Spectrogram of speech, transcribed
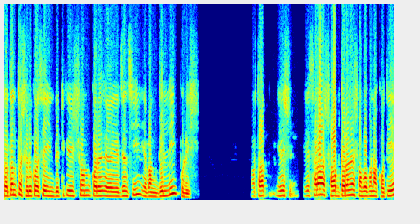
তদন্ত শুরু করেছে ইনভেস্টিগেশন করে, এজেন্সি এবং দিল্লি পুলিশ। অর্থাৎ এছাড়া সব ধরনের সম্ভাবনা খতিয়ে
